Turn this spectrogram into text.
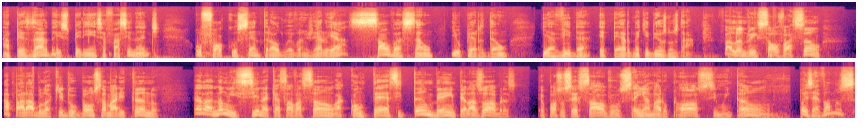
apesar da experiência fascinante, o foco central do evangelho é a salvação e o perdão e a vida eterna que Deus nos dá. Falando em salvação, a parábola aqui do bom samaritano ela não ensina que a salvação acontece também pelas obras? Eu posso ser salvo sem amar o próximo, então? Pois é, vamos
